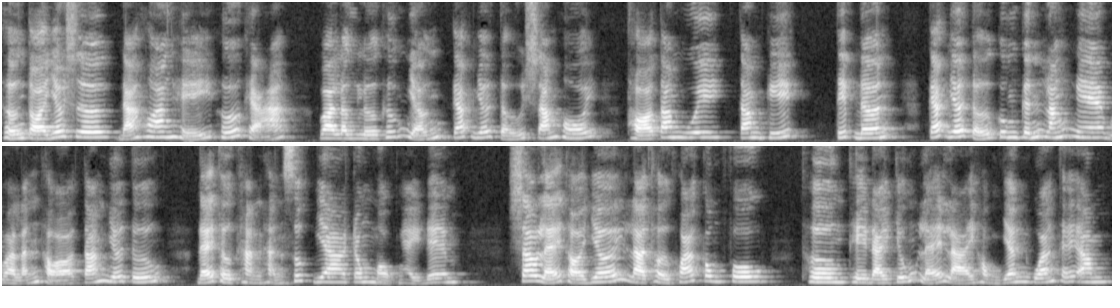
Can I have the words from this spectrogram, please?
Thượng tọa giáo sư đã hoan hỷ hứa khả và lần lượt hướng dẫn các giới tử sám hối, thọ tam quy, tam kiết. Tiếp đến, các giới tử cung kính lắng nghe và lãnh thọ tám giới tướng để thực hành hạnh xuất gia trong một ngày đêm. Sau lễ thọ giới là thời khóa công phu, thường thì đại chúng lễ lại hồng danh quán thế âm,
